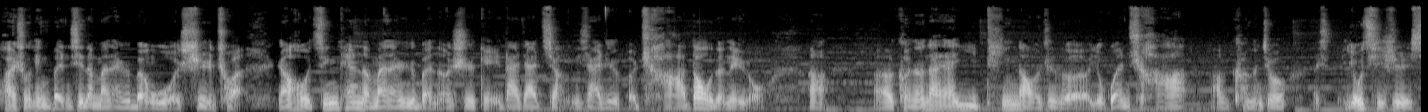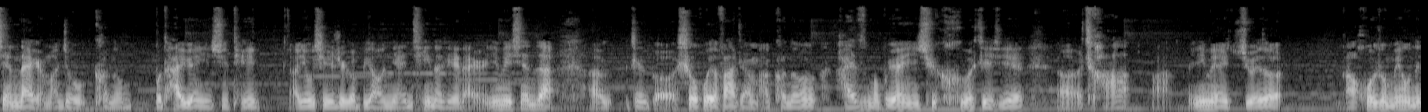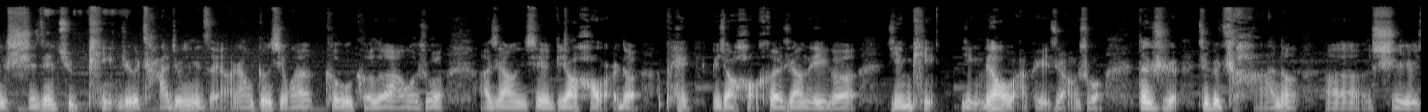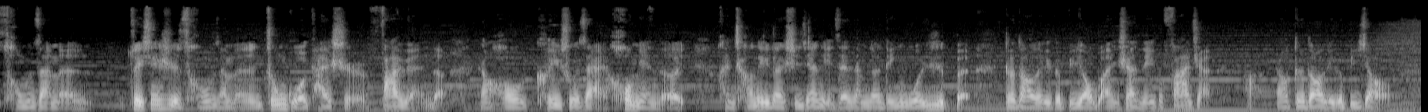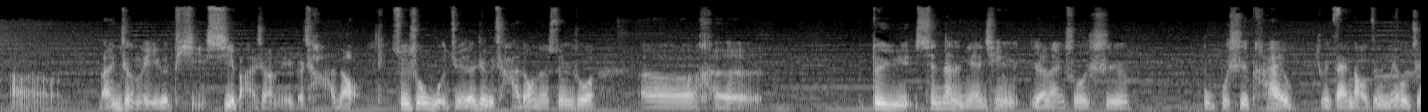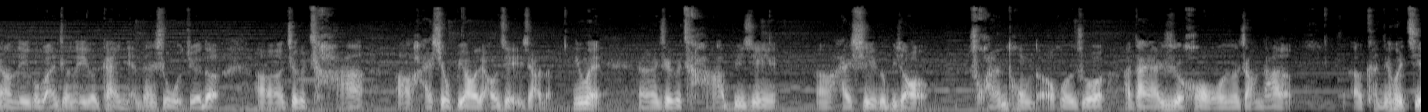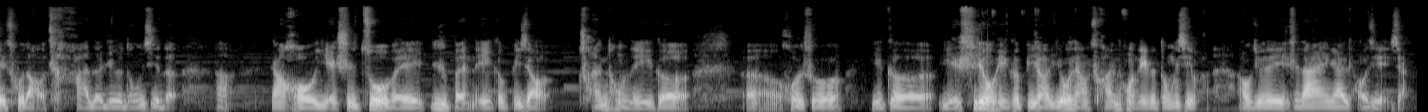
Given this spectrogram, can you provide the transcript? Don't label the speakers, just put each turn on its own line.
欢迎收听本期的漫谈日本，我是川。然后今天的漫谈日本呢，是给大家讲一下这个茶道的内容啊。呃，可能大家一听到这个有关茶啊，可能就尤其是现代人嘛，就可能不太愿意去听啊。尤其是这个比较年轻的这一代人，因为现在呃这个社会的发展嘛，可能孩子们不愿意去喝这些呃茶啊，因为觉得。啊，或者说没有那个时间去品这个茶究竟怎样，然后更喜欢可口可乐啊，或者说啊这样一些比较好玩的，呸，比较好喝的这样的一个饮品饮料吧，可以这样说。但是这个茶呢，呃，是从咱们最先是从咱们中国开始发源的，然后可以说在后面的很长的一段时间里，在咱们的邻国日本得到了一个比较完善的一个发展啊，然后得到了一个比较呃。完整的一个体系吧，这样的一个茶道，所以说我觉得这个茶道呢，虽然说，呃，很对于现在的年轻人来说是不不是太就是在脑子里没有这样的一个完整的一个概念，但是我觉得啊，这个茶啊还是有必要了解一下的，因为呃，这个茶毕竟啊还是一个比较传统的，或者说啊大家日后或者说长大了啊肯定会接触到茶的这个东西的。然后也是作为日本的一个比较传统的一个，呃，或者说一个也是有一个比较优良传统的一个东西吧，啊，我觉得也是大家应该了解一下。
